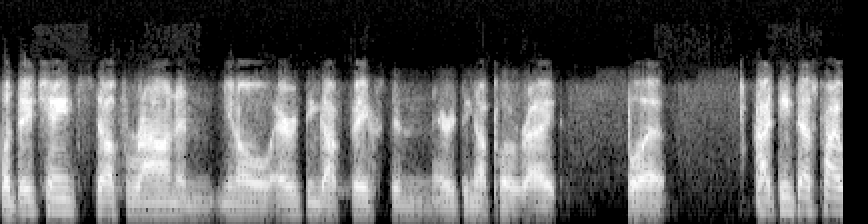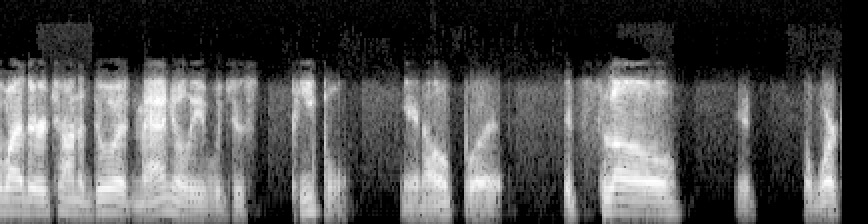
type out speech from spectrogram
But they changed stuff around, and you know, everything got fixed and everything got put right. But I think that's probably why they were trying to do it manually with just people, you know. But it's slow. The work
